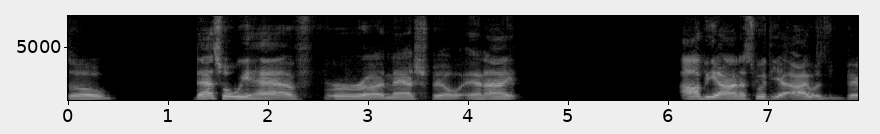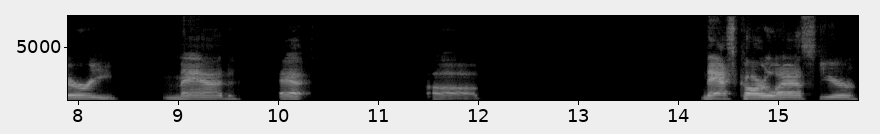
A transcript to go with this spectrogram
So that's what we have for uh, Nashville. And I, I'll be honest with you, I was very mad at uh, NASCAR last year,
